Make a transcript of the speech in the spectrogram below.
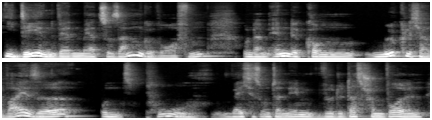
Ideen werden mehr zusammengeworfen und am Ende kommen möglicherweise und puh, welches Unternehmen würde das schon wollen,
